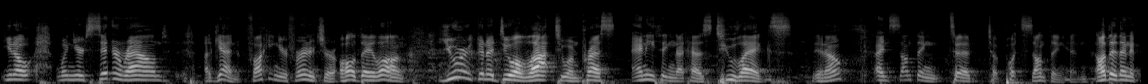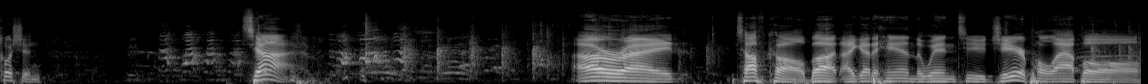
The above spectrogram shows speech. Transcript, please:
you know, when you're sitting around, again, fucking your furniture all day long, you are gonna do a lot to impress anything that has two legs, you know? And something to, to put something in, other than a cushion. Time. All right. Tough call, but I got to hand the win to Jer Palapple.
